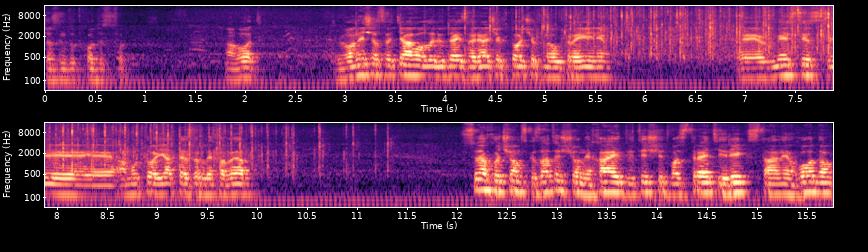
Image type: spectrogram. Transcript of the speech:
Зараз він тут ходить. А от. Вони зараз витягували людей з гарячих точок на Україні. Е, вместе з е, Амуто Я Тезер Лехавер. Все, я хочу вам сказати, що нехай 2023 рік стане годом,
